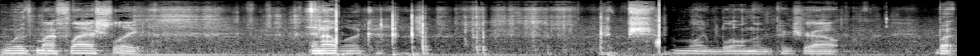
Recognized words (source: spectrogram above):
with my flashlight and I look, I'm like blowing the picture out, but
